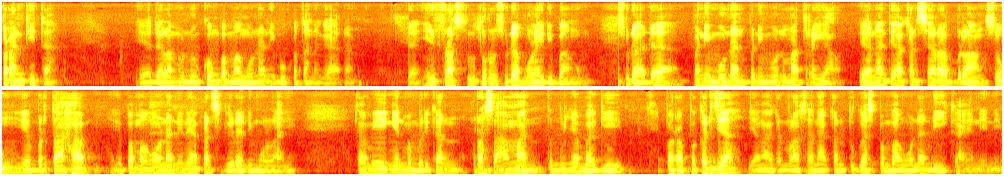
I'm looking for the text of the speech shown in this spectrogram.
peran kita ya dalam mendukung pembangunan ibu kota negara. Ya, infrastruktur sudah mulai dibangun, sudah ada penimbunan-penimbunan material. Ya nanti akan secara berlangsung ya bertahap ya, pembangunan ini akan segera dimulai. Kami ingin memberikan rasa aman tentunya bagi para pekerja yang akan melaksanakan tugas pembangunan di IKN ini.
